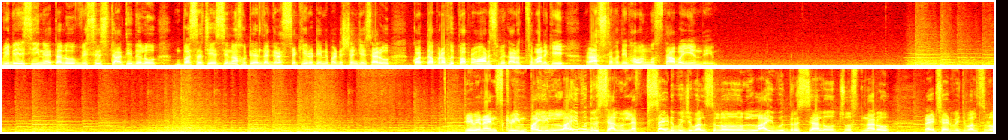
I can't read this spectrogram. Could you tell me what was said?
విదేశీ నేతలు విశిష్ట అతిథులు బస చేసిన హోటల్ దగ్గర సెక్యూరిటీని పటిష్టం చేశారు. కొత్త ప్రభుత్వ ప్రమాణ స్వీకారోత్సవానికి రాష్ట్రపతి భవన్ ముస్తాబయ్యింది. టీవీ నైన్ స్క్రీన్ పై లైవ్ దృశ్యాలు లెఫ్ట్ సైడ్ విజువల్స్లో లైవ్ దృశ్యాలు చూస్తున్నారు. రైట్ సైడ్ విజువల్స్లో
